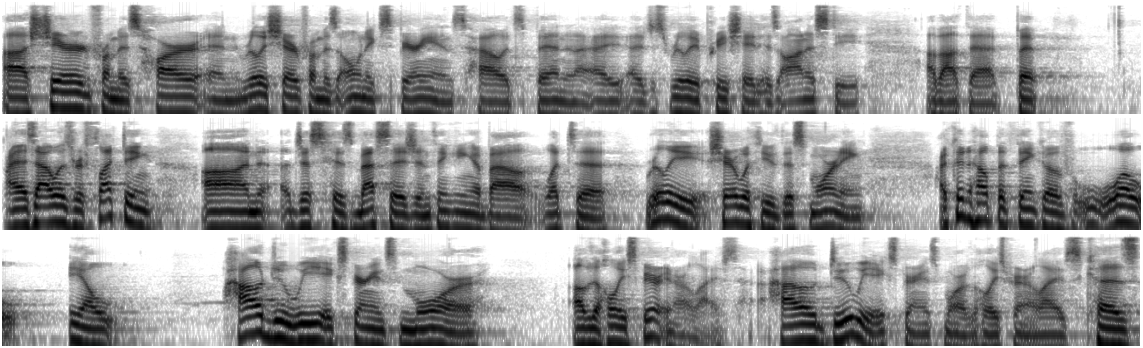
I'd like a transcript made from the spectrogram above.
uh, shared from his heart and really shared from his own experience how it's been. And I, I just really appreciate his honesty about that. But as I was reflecting on just his message and thinking about what to really share with you this morning, I couldn't help but think of, well, you know, how do we experience more of the Holy Spirit in our lives? How do we experience more of the Holy Spirit in our lives? Because,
